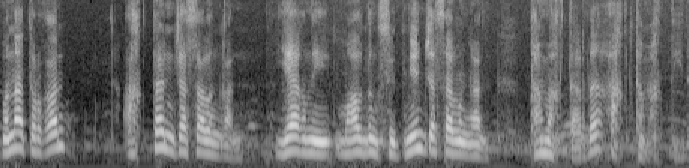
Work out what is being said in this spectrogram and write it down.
мына тұрған ақтан жасалынған яғни малдың сүтінен жасалынған тамақтарды ақ тамақ дейді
